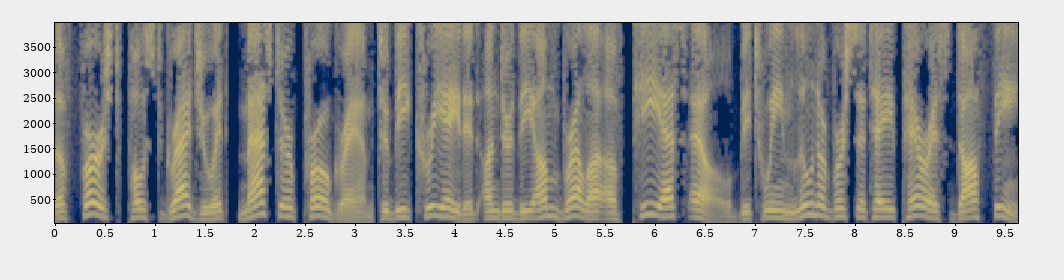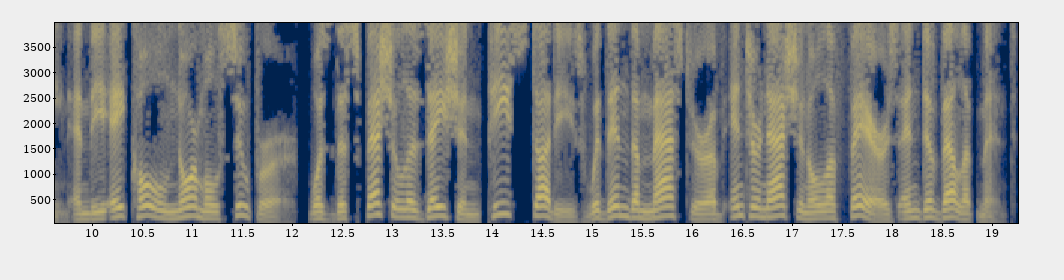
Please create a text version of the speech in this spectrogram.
the first postgraduate, master program to be created under the umbrella of PSL between l'Université Paris Dauphine and the École Normale Supérieure, was the specialization Peace Studies within the Master of International Affairs and Development.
